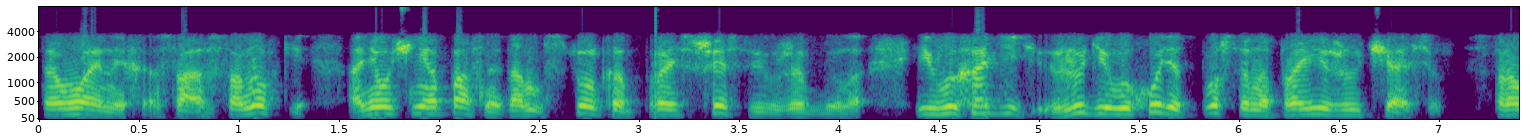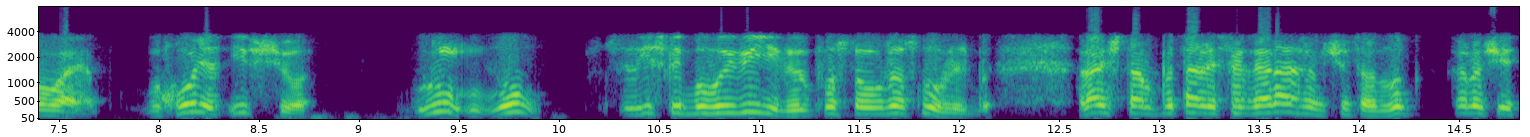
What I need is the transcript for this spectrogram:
трамвайных оста- остановки, они очень опасны, там столько происшествий уже было. И выходить, люди выходят просто на проезжую часть вот, с трамвая, выходят и все. Не, ну, если бы вы видели, вы просто ужаснулись бы. Раньше там пытались огораживать что-то, ну, короче,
